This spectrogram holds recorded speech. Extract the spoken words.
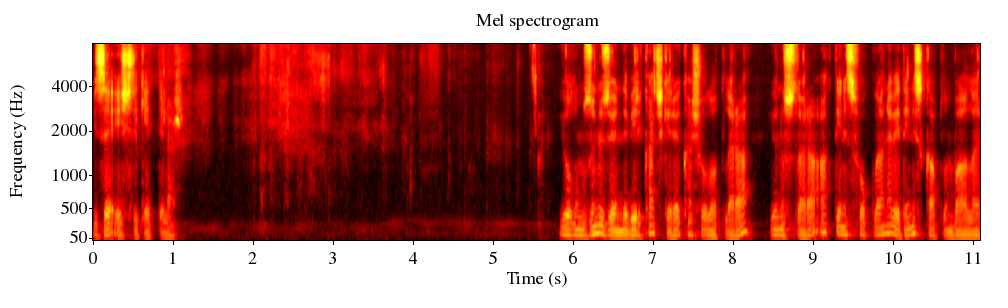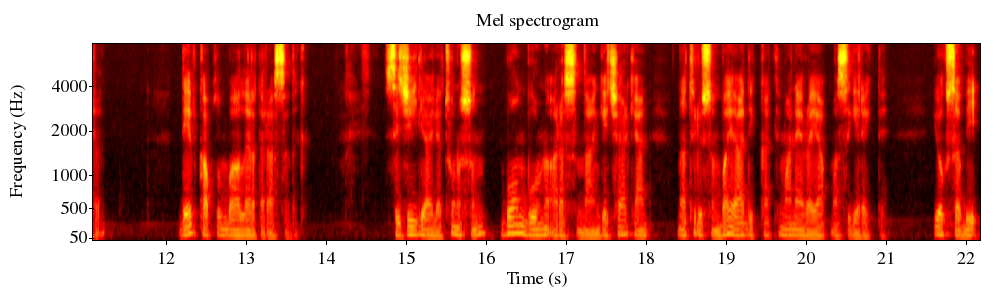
bize eşlik ettiler. Yolumuzun üzerinde birkaç kere kaşolotlara, yunuslara, Akdeniz foklarına ve deniz kaplumbağaları, dev kaplumbağalara da rastladık. Sicilya ile Tunus'un Bon burnu arasından geçerken Nautilus'un bayağı dikkatli manevra yapması gerekti. Yoksa bir,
